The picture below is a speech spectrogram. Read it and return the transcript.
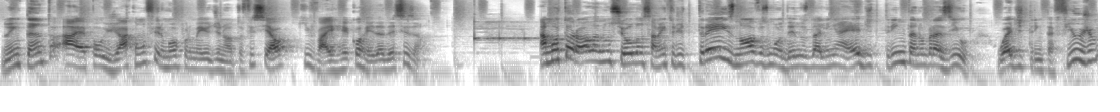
No entanto, a Apple já confirmou por meio de nota oficial que vai recorrer da decisão. A Motorola anunciou o lançamento de três novos modelos da linha Edge 30 no Brasil: o Edge 30 Fusion,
